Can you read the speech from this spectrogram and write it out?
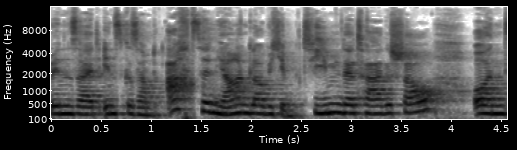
bin seit insgesamt 18 Jahren, glaube ich, im Team der Tagesschau und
